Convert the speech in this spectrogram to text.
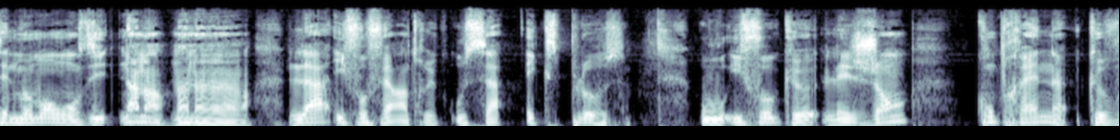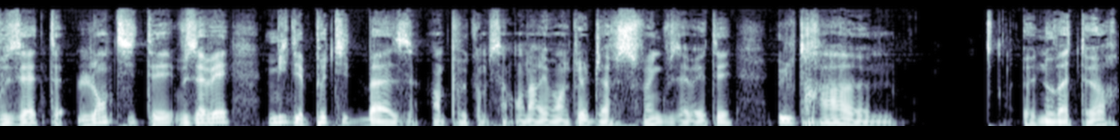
c'est le moment où on se dit non non non non non non. Là il faut faire un truc où ça explose. Où il faut que les gens comprennent que vous êtes l'entité. Vous avez mis des petites bases un peu comme ça en arrivant avec le jazz funk vous avez été ultra euh, novateur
